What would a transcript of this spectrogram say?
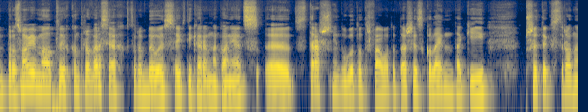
y, porozmawiamy o tych kontrowersjach, które były z safety carem na koniec. Y, strasznie długo to trwało. To też jest kolejny taki przytyk strony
